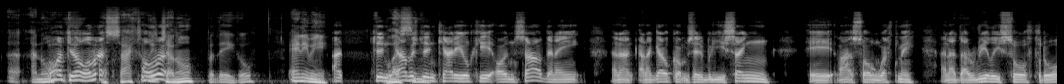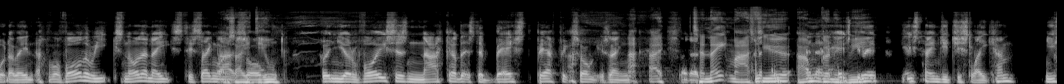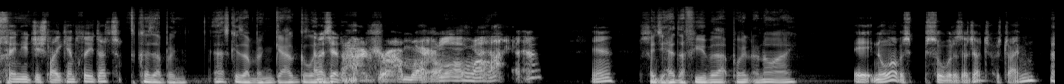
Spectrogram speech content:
I, I know Oh, I do, I love it. it's I sacrilege, it. I know, but there you go. Anyway, I, doing, I was doing karaoke on Saturday night, and a, and a girl come and said, "Will you sing uh, that song with me?" And I had a really sore throat, and I went, "Of all the weeks and all the nights to sing That's that song, ideal. when your voice is knackered, it's the best, perfect song to sing." tonight, Matthew, I'm going to you be went, You sounded just like him. You sounded just like him, so did. because I've been. That's because I've been gargling. And I said, "Yeah." Had you had a few by that point or no? I. Eh, no, I was sober as a judge. I was driving.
